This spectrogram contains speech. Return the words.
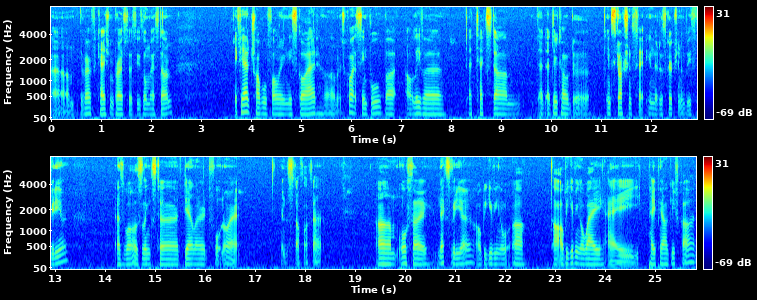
Um, the verification process is almost done. If you had trouble following this guide, um, it's quite simple, but I'll leave a, a text, um, a, a, detailed uh, instruction set in the description of this video, as well as links to download Fortnite and stuff like that. Um, also, next video, I'll be giving uh, I'll be giving away a PayPal gift card,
